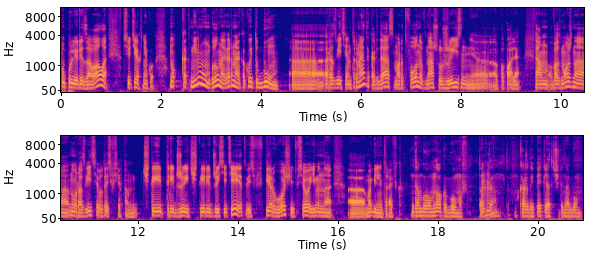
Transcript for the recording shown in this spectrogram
популяризовала всю технику. Ну, как минимум, был, наверное, какой-то бум а, развития интернета, когда смартфоны в нашу жизнь э, попали. Там, возможно, ну, развитие вот этих всех там 4, 3G, 4G сетей, это ведь в первую очередь все именно а, мобильный трафик. Там было много бумов тогда. Угу. Каждые пять лет очередной бум.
